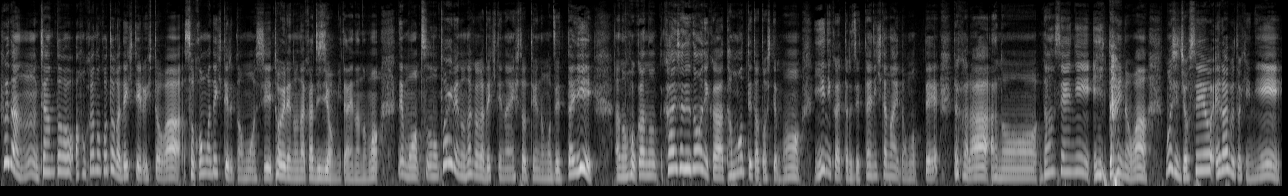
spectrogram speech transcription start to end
普段ちゃんと他のことができてる人はそこもできてると思うしトイレの中事情みたいなのも。でもそのトイレの中ができてない人っていうのも絶対あの他の会社でどうにか保ってたとしても家に帰ったら絶対に汚いと思ってだからあの男性に言いたいのはもし女性を選ぶ時に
